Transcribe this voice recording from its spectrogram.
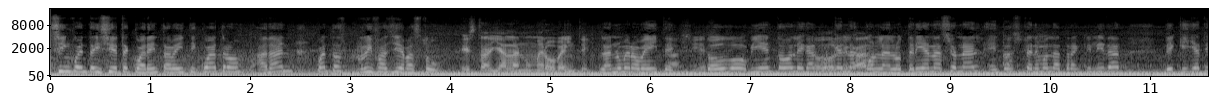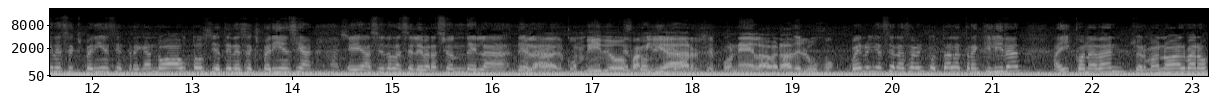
57 40 24. Adán, ¿cuántas rifas llevas tú? Esta ya la número 20. La número 20. Así es. Todo bien, todo legal, Todo porque es la- con la Lotería Nacional. Entonces tenemos la tranquilidad de que ya tienes experiencia entregando autos, ya tienes experiencia eh, haciendo la celebración de la... De De la- la el convivio familiar convivio. se pone la verdad de lujo. Bueno, ya se la saben con toda la tranquilidad. Ahí con Adán, su hermano Álvaro,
